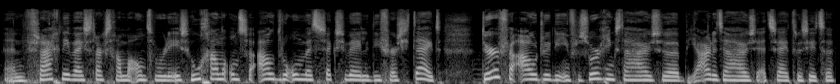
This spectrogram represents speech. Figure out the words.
En de vraag die wij straks gaan beantwoorden is... hoe gaan onze ouderen om met seksuele diversiteit? Durven ouderen die in verzorgingstehuizen, bejaardentehuizen, et cetera zitten...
